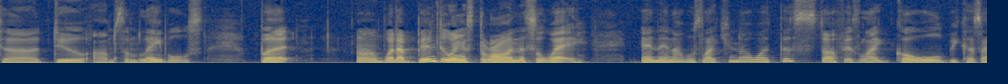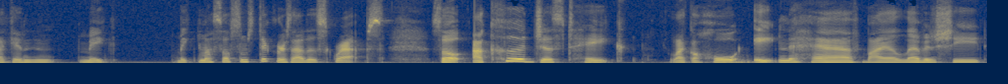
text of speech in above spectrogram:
to do um, some labels. But um, what I've been doing is throwing this away. And then I was like, you know what? This stuff is like gold because I can make make myself some stickers out of scraps. So I could just take like a whole eight and a half by 11 sheet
